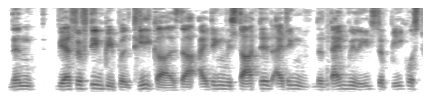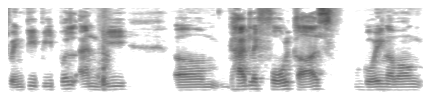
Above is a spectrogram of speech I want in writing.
Then we had 15 people three cars. The, i think we started i think the time we reached the peak was 20 people and we um, had like four cars going among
